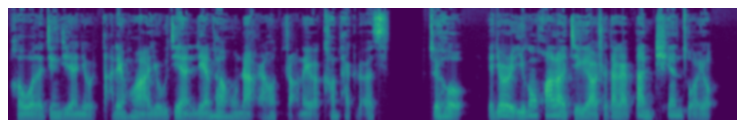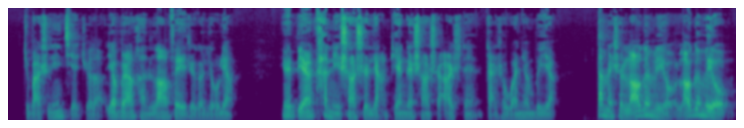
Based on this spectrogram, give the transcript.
和我的经纪人就打电话、邮件连番轰炸，然后找那个 Contact Us，最后也就是一共花了几个小时，大概半天左右就把事情解决了，要不然很浪费这个流量，因为别人看你上市两天跟上市二十天感受完全不一样。下面是 Loganville，Loganville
